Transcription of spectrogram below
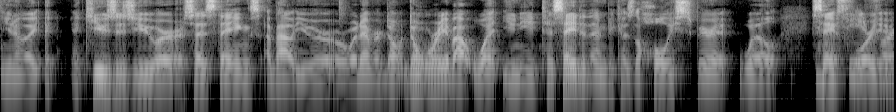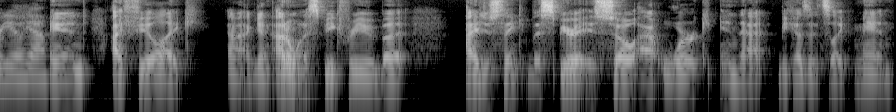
you know a- a- accuses you or, or says things about you or, or whatever don't don't worry about what you need to say to them because the holy spirit will say it Intercede for you you, yeah. and i feel like uh, again i don't want to speak for you but i just think the spirit is so at work in that because it's like man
